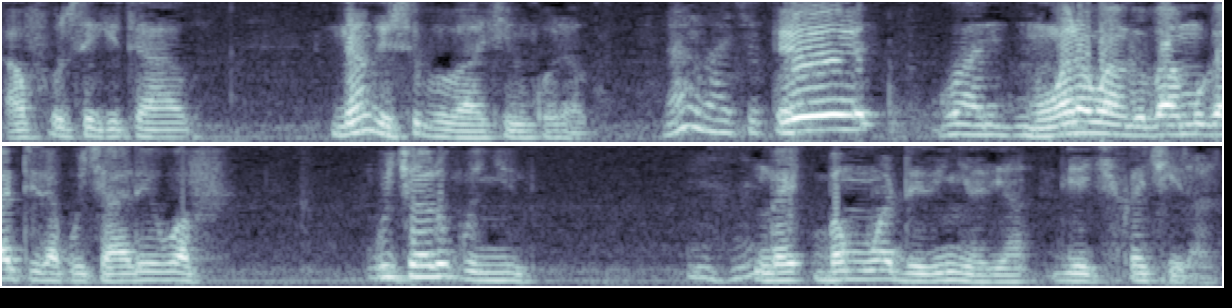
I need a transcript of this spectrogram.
Afuuse kitaawe. Nange si bwe bakinkolako Eh, muwala wange bamugattira ku kyalo ewaffe. Ku kyalo kwenyini Mhm. nga bamuwadde erinnya lyekika kirala.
